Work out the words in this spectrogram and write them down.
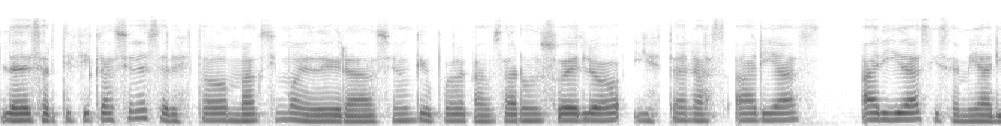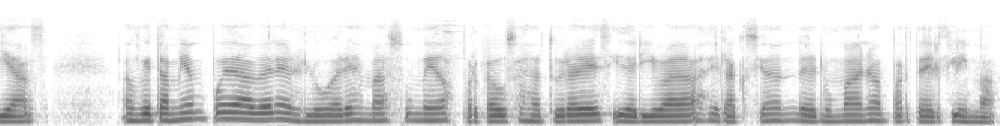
La desertificación es el estado máximo de degradación que puede alcanzar un suelo y está en las áreas áridas y semiáridas, aunque también puede haber en los lugares más húmedos por causas naturales y derivadas de la acción del humano aparte del clima.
